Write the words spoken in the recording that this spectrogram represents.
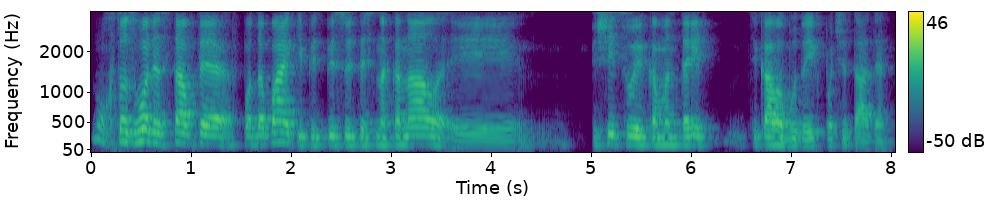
Ну, хто згоден, ставте вподобайки, підписуйтесь на канал і пишіть свої коментарі. Цікаво буде їх почитати.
